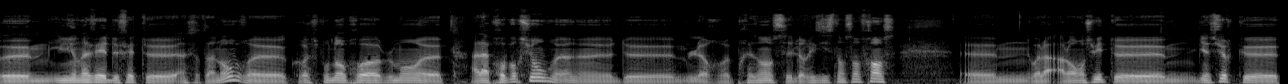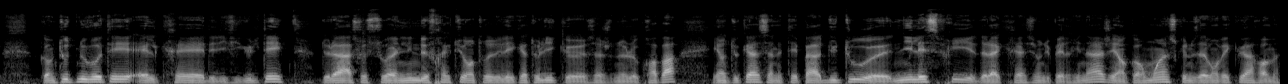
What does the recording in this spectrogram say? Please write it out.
Euh, il y en avait de fait euh, un certain nombre, euh, correspondant probablement à la proportion hein, de leur présence et de leur existence en France. Euh, voilà. Alors ensuite, euh, bien sûr que comme toute nouveauté, elle crée des difficultés. De là à ce que ce soit une ligne de fracture entre les catholiques, euh, ça je ne le crois pas. Et en tout cas, ça n'était pas du tout ni l'esprit de la création du pèlerinage, et encore moins ce que nous avons vécu à Rome.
